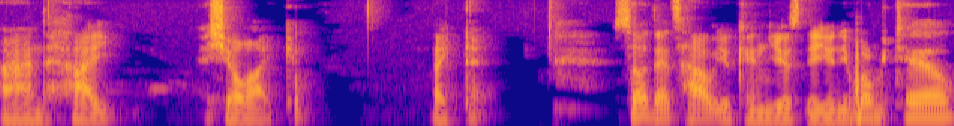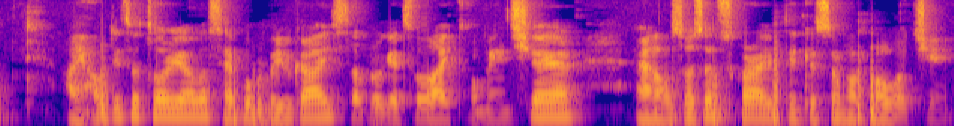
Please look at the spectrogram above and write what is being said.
and high as you like. Like that. So that's how you can use the uniform scale. I hope this tutorial was helpful for you guys. Don't forget to like comment share and also subscribe. Thank you so much for watching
